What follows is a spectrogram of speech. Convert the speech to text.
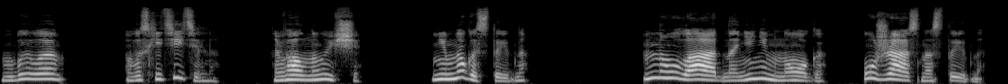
Было восхитительно, волнующе, немного стыдно. Ну ладно, не немного, ужасно стыдно.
